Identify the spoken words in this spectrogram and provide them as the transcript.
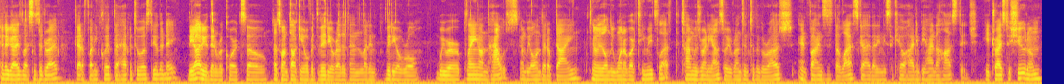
Hey there guys, License to Drive. Got a funny clip that happened to us the other day. The audio didn't record, so that's why I'm talking over the video rather than letting the video roll. We were playing on house and we all ended up dying. There was only one of our teammates left. Time was running out, so he runs into the garage and finds the last guy that he needs to kill hiding behind the hostage. He tries to shoot him.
